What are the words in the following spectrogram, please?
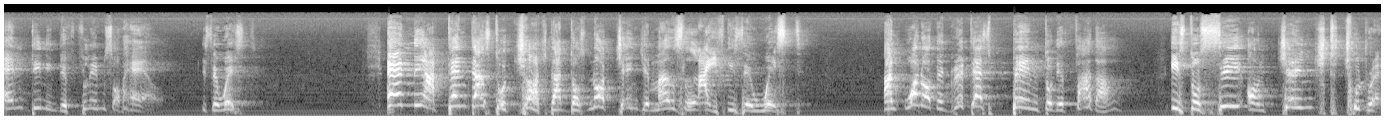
ending in the flames of hell. It's a waste. Any attendance to church that does not change a man's life is a waste. And one of the greatest pain to the father is to see unchanged children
